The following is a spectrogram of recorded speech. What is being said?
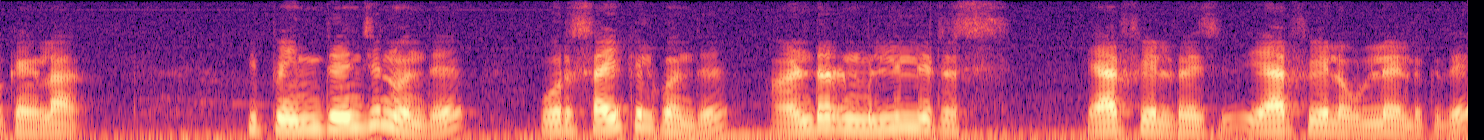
ஓகேங்களா? இப்போ இந்த இன்ஜின் வந்து ஒரு சைக்கிளுக்கு வந்து ஹண்ட்ரட் மில்லி லிட்டர்ஸ் ஏர்ஃபியல் ரேஸ் ஏர்ஃபியலை உள்ளே எடுக்குது.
